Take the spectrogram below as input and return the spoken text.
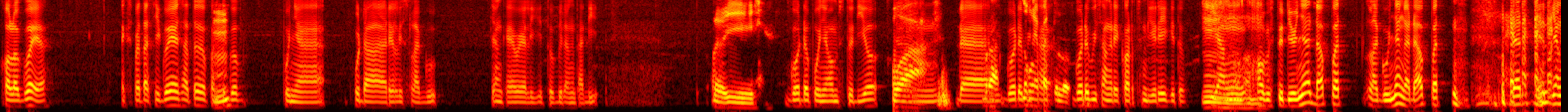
kalau gue ya ekspektasi gue ya satu pasti Hmm. gue punya udah rilis lagu yang kayak Welly gitu bilang tadi Ih. gue udah punya home studio Wah. dan gue udah Lu bisa gue udah bisa nge-record sendiri gitu Hmm. yang home studionya dapet lagunya nggak dapet dan, dan yang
